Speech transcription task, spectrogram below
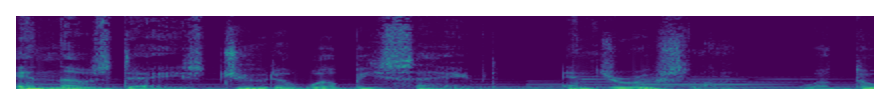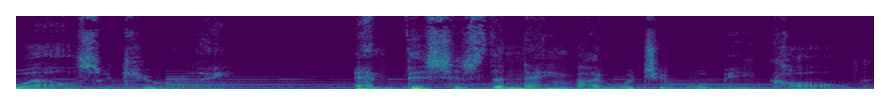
In those days, Judah will be saved, and Jerusalem will dwell securely. And this is the name by which it will be called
